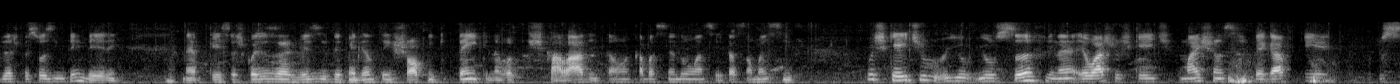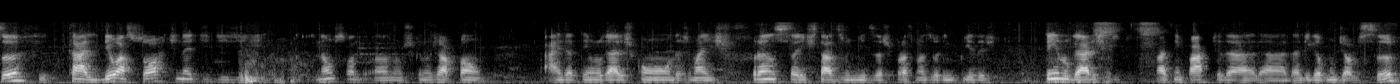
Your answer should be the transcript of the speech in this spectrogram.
das pessoas entenderem. Né? Porque essas coisas, às vezes, dependendo, tem shopping que tem, que negócio de escalada, então acaba sendo uma aceitação mais simples. O skate e o, e o, surf, né? Eu acho o skate com mais chance de pegar, porque o surf, cara, deu a sorte, né? De, de, de não só acho que no Japão ainda tem lugares com ondas, mas França e Estados Unidos, as próximas Olimpíadas, tem lugares que fazem parte da, da, da Liga Mundial de Surf.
